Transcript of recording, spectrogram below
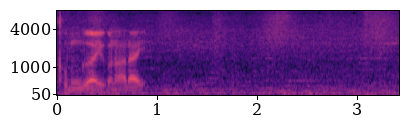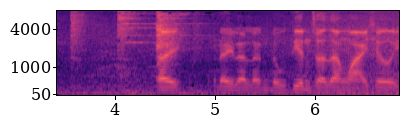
Khung người của nó đấy. Đây, đây là lần đầu tiên cho ra ngoài chơi.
